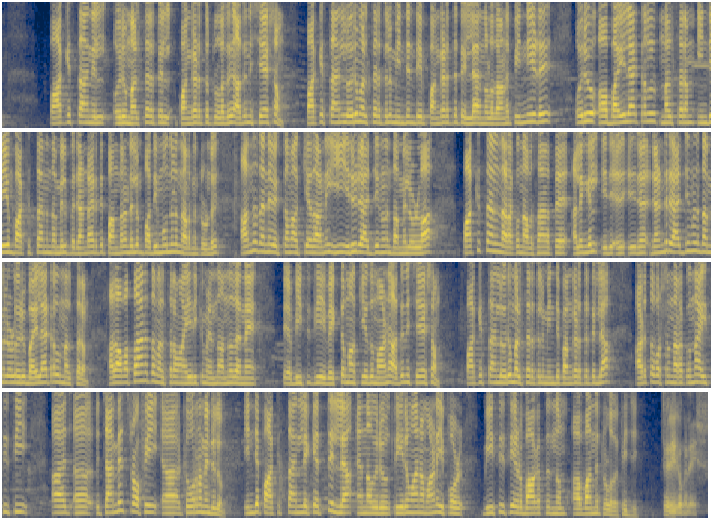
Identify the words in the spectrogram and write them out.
പാകിസ്ഥാനിൽ ഒരു മത്സരത്തിൽ പങ്കെടുത്തിട്ടുള്ളത്. അതിനുശേഷം പാകിസ്ഥാനിൽ ഒരു മത്സരത്തിലും ഇന്ത്യൻ ടീം പങ്കെടുത്തിട്ടില്ല എന്നുള്ളതാണ്. പിന്നീട് ഒരു ബൈലാറ്ററൽ മത്സരം ഇന്ത്യയും പാകിസ്ഥാനും തമ്മിൽ രണ്ടായിരത്തി പന്ത്രണ്ടിലും പതിമൂന്നിലും നടന്നിട്ടുണ്ട്. അന്ന് തന്നെ വ്യക്തമാക്കിയതാണ് ഈ ഇരു രാജ്യങ്ങളും തമ്മിലുള്ള പാകിസ്ഥാനിൽ നടക്കുന്ന അവസാനത്തെ അല്ലെങ്കിൽ രണ്ട് രാജ്യങ്ങളും തമ്മിലുള്ള ഒരു ബൈലാറ്ററൽ മത്സരം. അത് അവസാനത്തെ മത്സരമായിരിക്കുമെന്ന് അന്ന് തന്നെ ബി സി സി വ്യക്തമാക്കിയതുമാണ്. അതിനുശേഷം പാകിസ്ഥാനിൽ ഒരു മത്സരത്തിലും ഇന്ത്യ പങ്കെടുത്തിട്ടില്ല. അടുത്ത വർഷം നടക്കുന്ന I C C champions trophy ടൂർണമെന്റിലും India പാകിസ്ഥാനിലേക്ക് എത്തില്ല എന്ന ഒരു തീരുമാനമാണ് ഇപ്പോൾ ബി സി സിയുടെ ഭാഗത്തു നിന്നും വന്നിട്ടുള്ളത്. ഫിജി. ശരി കമലേഷ്.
